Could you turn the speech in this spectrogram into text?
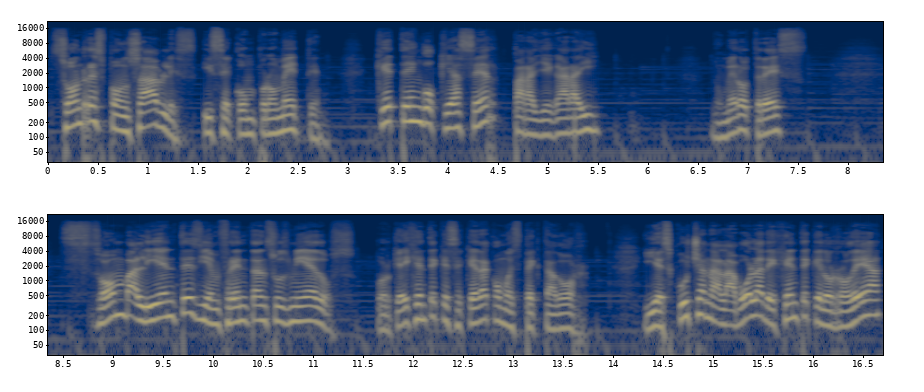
son responsables y se comprometen. ¿Qué tengo que hacer para llegar ahí? Número 3. Son valientes y enfrentan sus miedos. Porque hay gente que se queda como espectador. Y escuchan a la bola de gente que los rodea.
